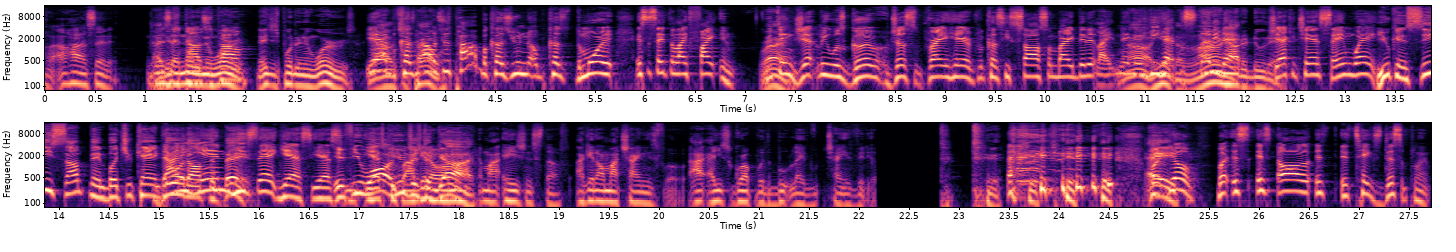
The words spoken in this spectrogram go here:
How I said it. Now, They just said put it knowledge is in power. words. They just put it in words. Yeah, Knowledge because is knowledge is power. Because you know, because the more it's the same thing like fighting. You think Jet Li was good just right here because he saw somebody did it? Like nigga, No, he, he had, had to to study that. how to do that. Jackie Chan, same way. You can see something, but you can't do Donnie it off Yen, the bat. he said yes, yes. If you yes, are, people, you're just a god. My, my Asian stuff. I get on my Chinese. I, I used to grow up with the bootleg Chinese video. But Hey. yo, but it's it's all it, it takes discipline.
